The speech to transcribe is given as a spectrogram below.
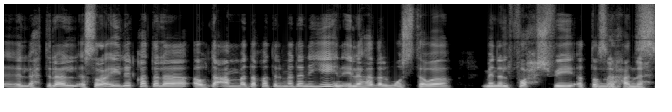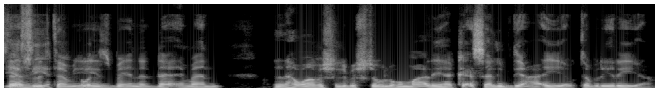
الاحتلال الإسرائيلي قتل أو تعمد قتل مدنيين إلى هذا المستوى من الفحش في التصريحات نحتاج السياسية. نحتاج للتمييز بين دائما الهوامش اللي بيشتغلوا هم عليها كأساليب دعائية وتبريرية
